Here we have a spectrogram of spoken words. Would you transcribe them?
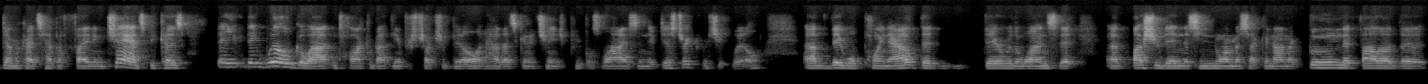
Democrats have a fighting chance because they, they will go out and talk about the infrastructure bill and how that's going to change people's lives in their district, which it will. Um, they will point out that they were the ones that uh, ushered in this enormous economic boom that followed the,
